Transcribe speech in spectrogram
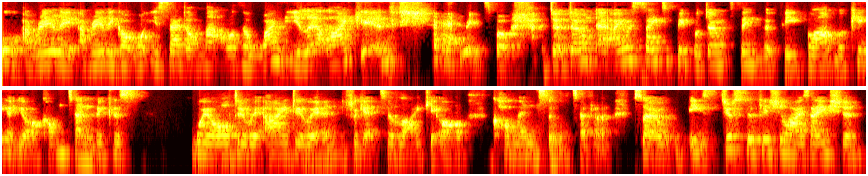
"Oh, I really, I really got what you said on that." Then why don't you li- like it and share it? But don't. I always say to people, don't think that people aren't looking at your content because we all do it. I do it, and forget to like it or comment or whatever. So it's just a visualization.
